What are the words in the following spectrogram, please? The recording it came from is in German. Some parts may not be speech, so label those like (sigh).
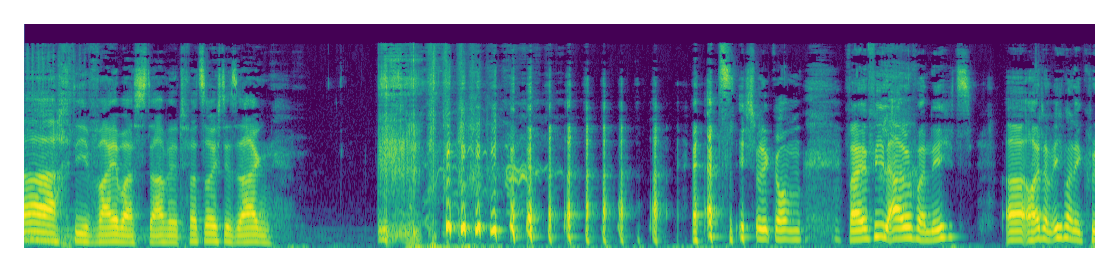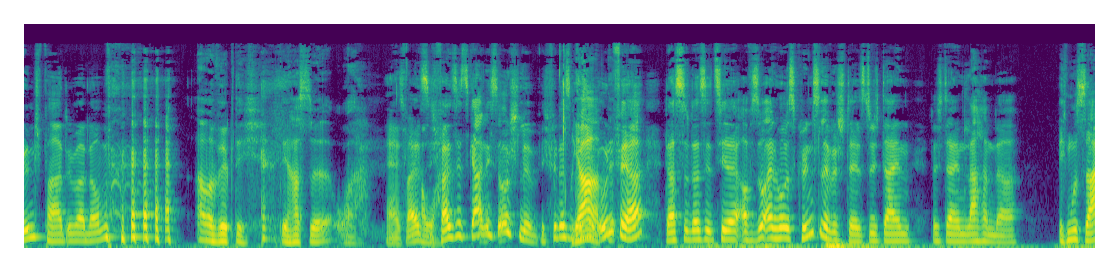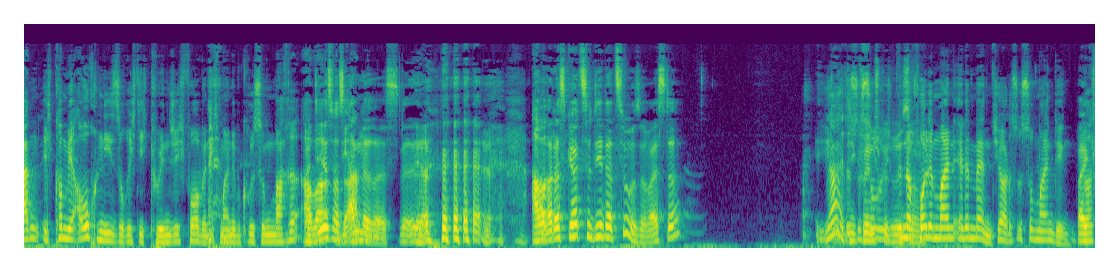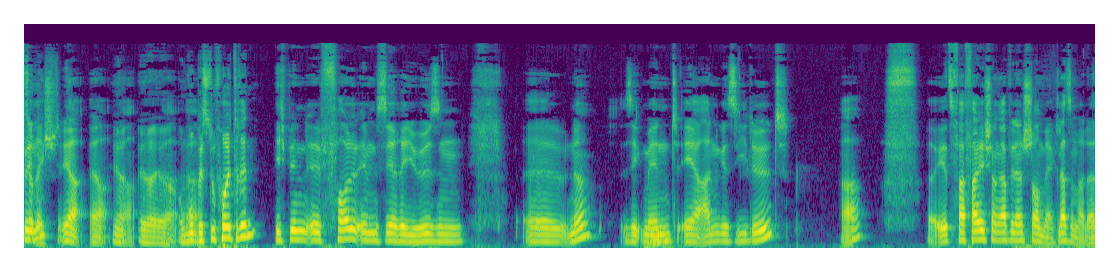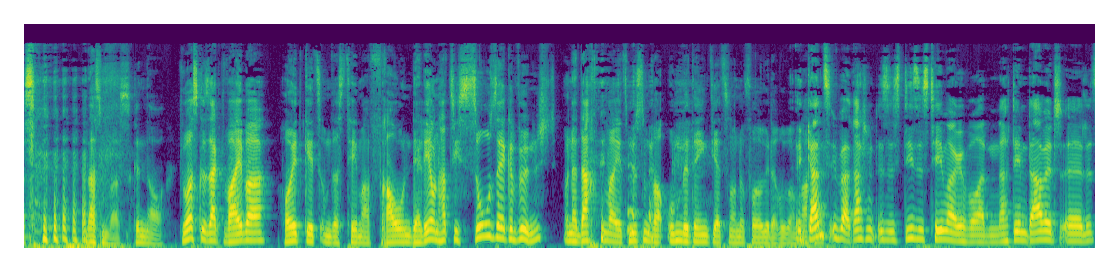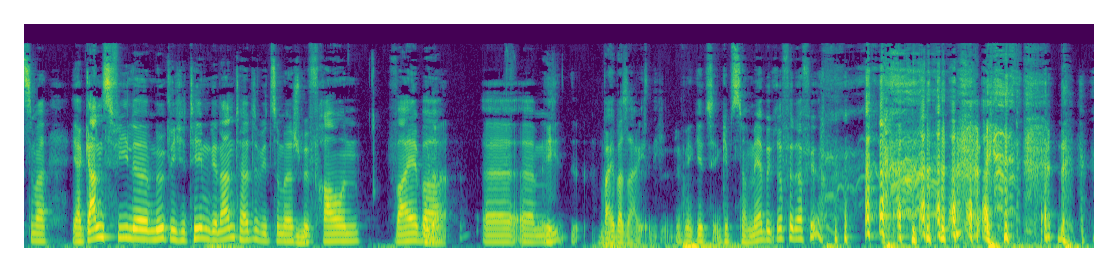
Ach, die Weibers, David, was soll ich dir sagen? (laughs) Herzlich willkommen bei viel Ahnung von nichts. Äh, heute habe ich mal den Cringe-Part übernommen. (laughs) Aber wirklich, den hast du. Oh. Ja, das war jetzt, ich fand es jetzt gar nicht so schlimm. Ich finde es ein ja, bisschen unfair, dass du das jetzt hier auf so ein hohes Cringe-Level stellst durch dein, durch dein Lachen da. Ich muss sagen, ich komme mir auch nie so richtig cringig vor, wenn ich meine Begrüßung mache. Bei aber dir ist was anderes. Ja. (laughs) ja. Aber, aber das gehört zu dir dazu, so weißt du? Ja, das ist so, ich bin da voll in meinem Element. Ja, das ist so mein Ding. Bei Cringe? Ja, ja, ja, ja, ja, ja. Und wo bist du voll drin? Ich bin äh, voll im seriösen äh, ne, Segment mhm. eher angesiedelt. Ja. Jetzt verfalle ich schon gerade wieder in Stromberg. Lassen wir das. (laughs) Lassen wir's, genau. Du hast gesagt, Weiber, heute geht's um das Thema Frauen. Der Leon hat sich so sehr gewünscht und dann dachten wir, jetzt müssen wir (laughs) unbedingt jetzt noch eine Folge darüber machen. Ganz überraschend ist es dieses Thema geworden, nachdem David äh, letztes Mal ja ganz viele mögliche Themen genannt hatte, wie zum Beispiel mhm. Frauen, Weiber, äh, ähm, ich, Weiber sage ich nicht. Gibt's gibt's noch mehr Begriffe dafür? (laughs)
